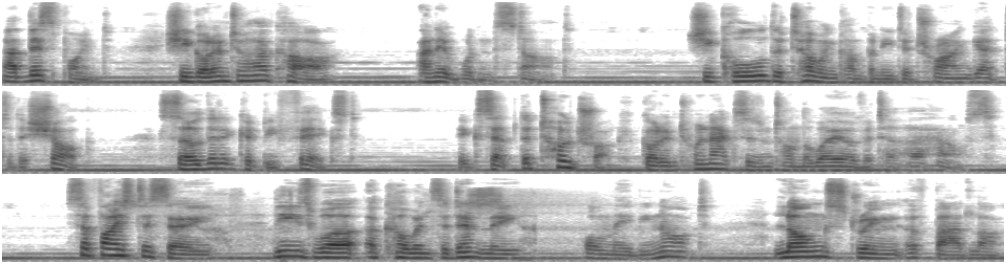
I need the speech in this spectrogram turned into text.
At this point, she got into her car and it wouldn't start. She called a towing company to try and get to the shop so that it could be fixed, except the tow truck got into an accident on the way over to her house. Suffice to say, these were a coincidentally, or maybe not, long string of bad luck.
